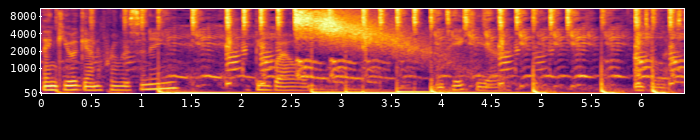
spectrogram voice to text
Thank you again for listening. Be well and take care. Until next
